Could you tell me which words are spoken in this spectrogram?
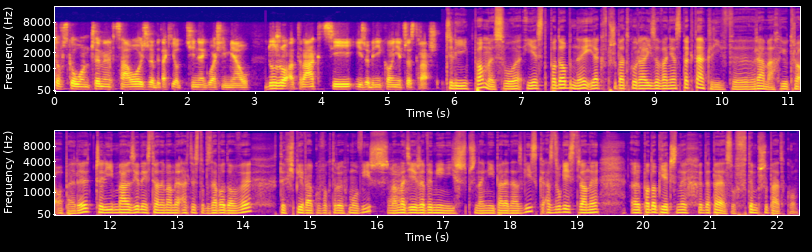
to wszystko łączymy w całość, żeby taki odcinek właśnie miał dużo atrakcji i żeby nikogo nie przestraszył. Czyli pomysł jest podobny jak w przypadku realizowania spektakli w ramach Jutro Opery, czyli ma, z jednej strony mamy artystów zawodowych, tych śpiewaków, o których mówisz. Mam nadzieję, że wymienisz przynajmniej parę nazwisk, a z drugiej strony e, podopiecznych DPS-ów w tym przypadku.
